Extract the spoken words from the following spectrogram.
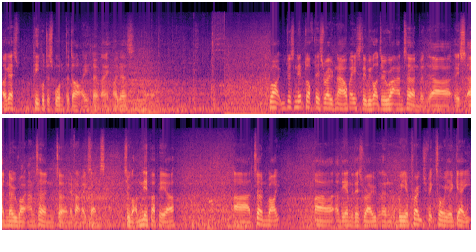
I guess people just want to die, don't they? I guess. Right, we've just nipped off this road now. Basically, we've got to do a right-hand turn, but uh, it's a no right-hand turn turn, if that makes sense. So we've got to nip up here, uh, turn right uh, at the end of this road, and then we approach Victoria Gate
